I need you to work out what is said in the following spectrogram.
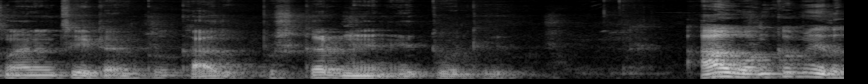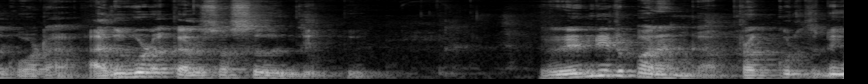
స్నానం చేయడానికో కాదు పుష్కరిణి అనేటువంటిది. ఆ వంక మీద కూడా అది కూడా కలిసి వస్తుందని చెప్పి రెండిటి పరంగా ప్రకృతిని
